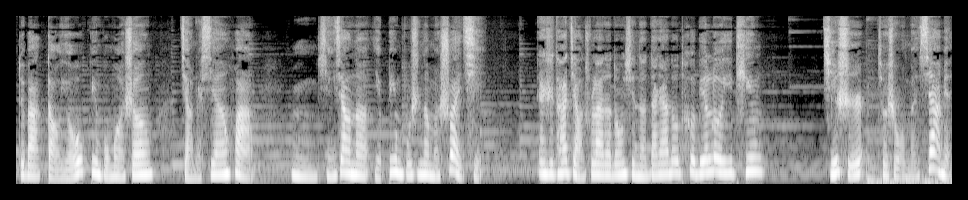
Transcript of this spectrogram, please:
对吧？导游并不陌生，讲着西安话，嗯，形象呢也并不是那么帅气，但是他讲出来的东西呢，大家都特别乐意听。其实就是我们下面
